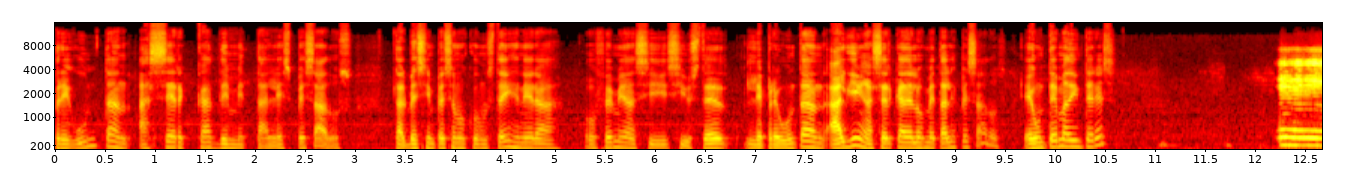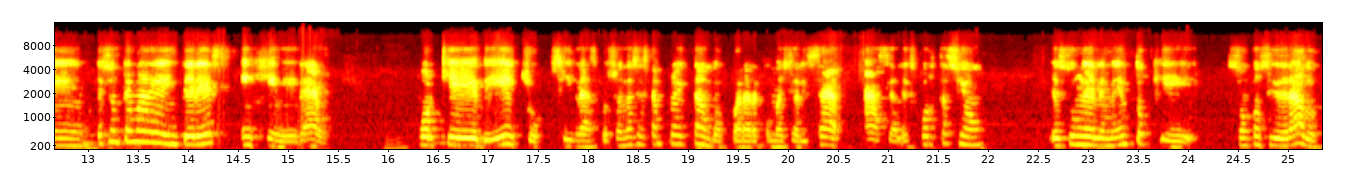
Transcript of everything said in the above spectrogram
preguntan acerca de metales pesados. Tal vez si empecemos con usted, ingeniera Ofemia, si, si usted le preguntan a alguien acerca de los metales pesados. ¿Es un tema de interés? Eh, es un tema de interés en general, porque de hecho, si las personas se están proyectando para comercializar hacia la exportación, es un elemento que son considerados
